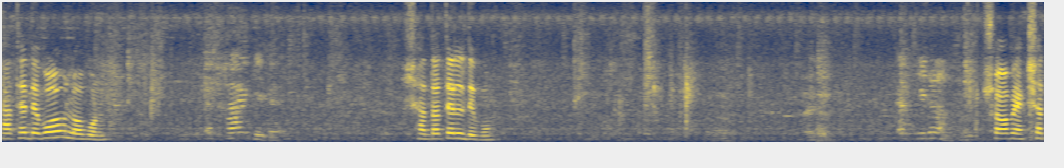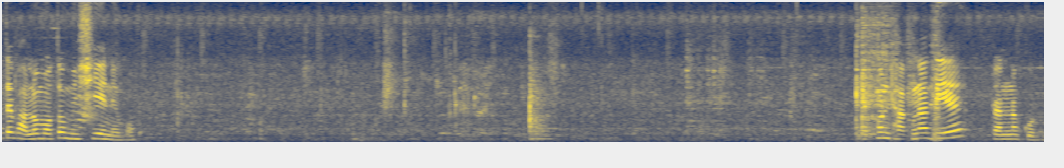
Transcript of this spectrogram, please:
সাথে দেব লবণ। সাদা তেল দেব। সব একসাথে ভালো মতো মিশিয়ে নেব। এখন ঢাকনা দিয়ে রান্না করব।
